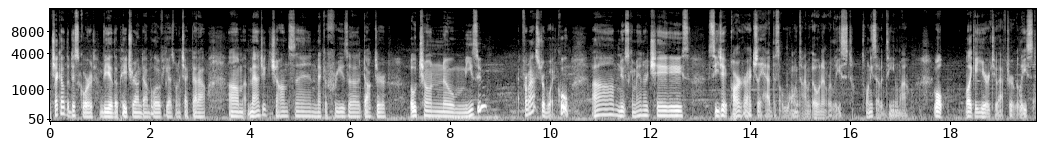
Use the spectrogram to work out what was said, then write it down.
check out the Discord via the Patreon down below if you guys want to check that out. Um, Magic Johnson, Mecha Frieza, Dr. Ochanomizu from Astro Boy. Cool. Um, Newt Scamander Chase. CJ Parker. I actually had this a long time ago when it released. 2017. Wow. Well, like a year or two after it released.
